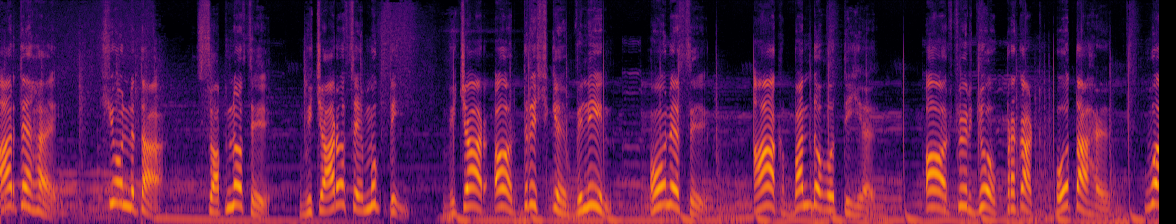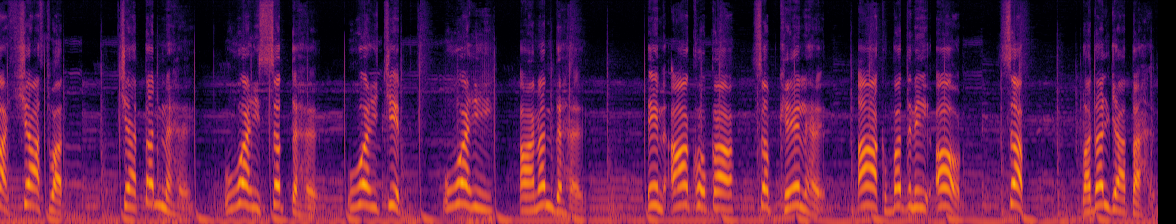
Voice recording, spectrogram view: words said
अर्थ है शून्यता स्वप्नों से, विचारों से मुक्ति। विचार और दृश्य के विलीन होने से आँख बंद होती है और फिर जो प्रकट होता है, वह शाश्वत चैतन्य है। वही सत्य है, वही चित्त, वही आनंद है। इन आँखों का सब खेल है। आँख बदली और सब बदल जाता है।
